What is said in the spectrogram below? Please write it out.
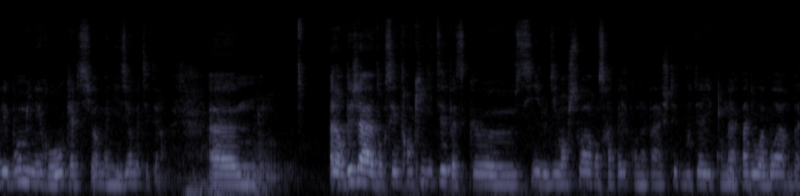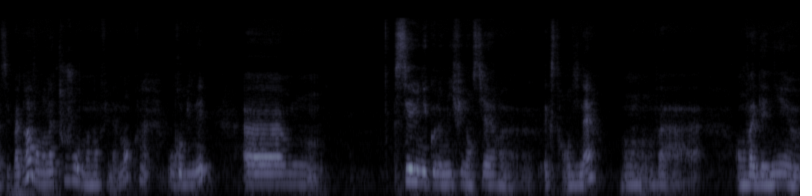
les bons minéraux, calcium, magnésium, etc. Euh, alors déjà, donc c'est une tranquillité parce que si le dimanche soir on se rappelle qu'on n'a pas acheté de bouteille et qu'on n'a Ouais. pas d'eau à boire, bah, c'est pas grave, on en a toujours maintenant finalement, Ouais. au robinet. Euh, c'est une économie financière euh, extraordinaire. On va, on va gagner euh,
